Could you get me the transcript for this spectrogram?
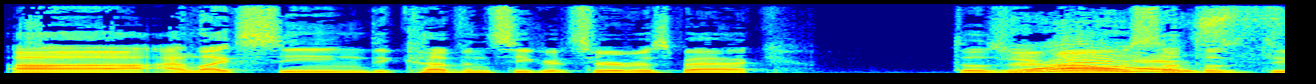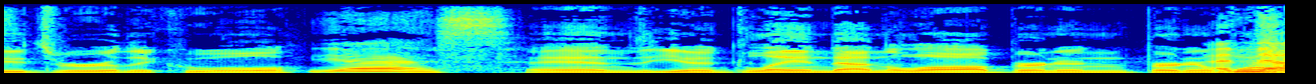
Uh, I like seeing the Coven Secret Service back. Those are I always thought those dudes were really cool. Yes. And you know, laying down the law, burning burning And the, I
